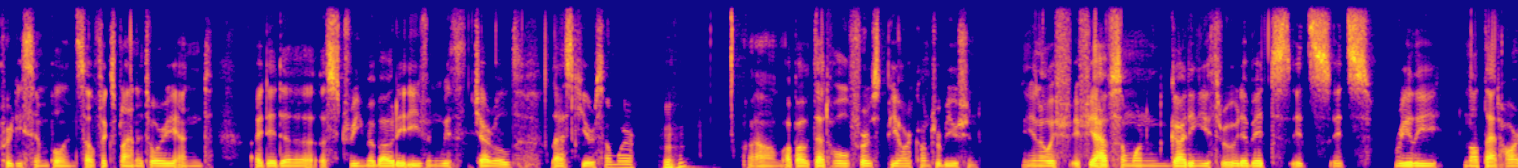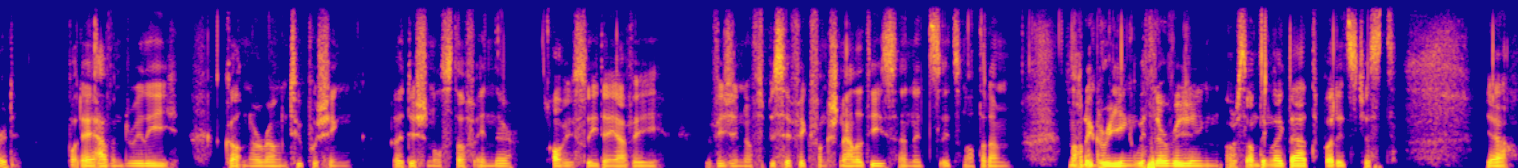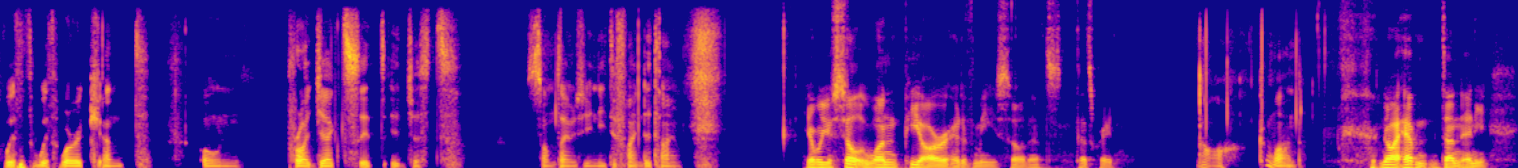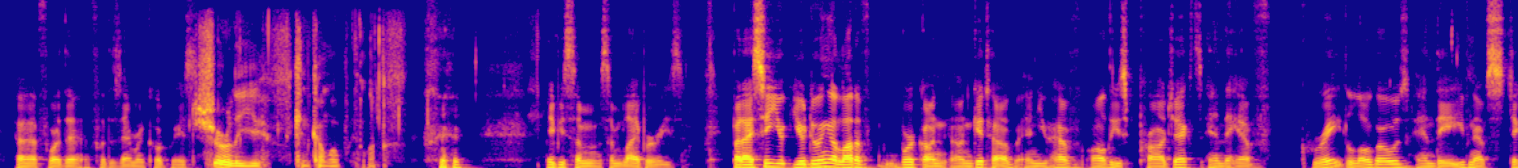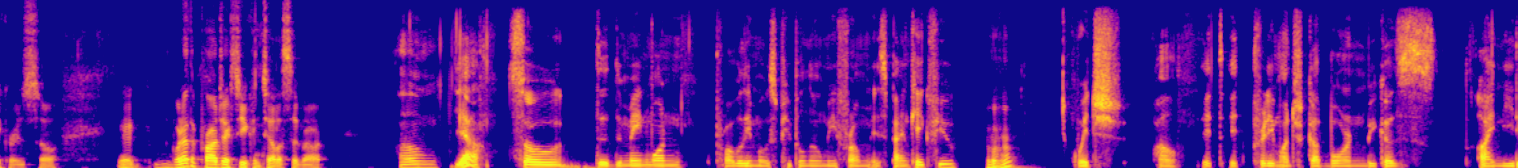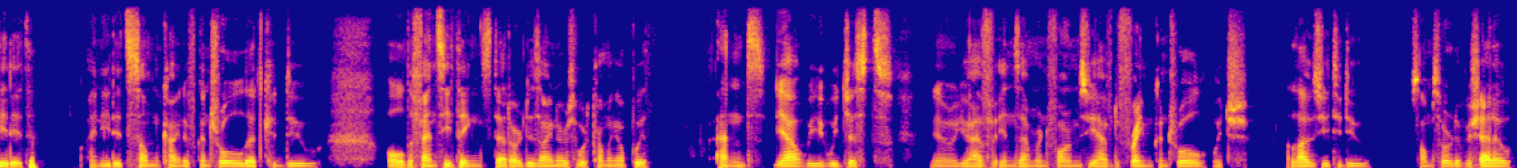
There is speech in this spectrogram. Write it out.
pretty simple and self-explanatory. And I did a, a stream about it even with Gerald last year somewhere Mhm. um, about that whole first PR contribution. You know, if if you have someone guiding you through it a bit, it's it's really not that hard. But I haven't really gotten around to pushing additional stuff in there. Obviously, they have a vision of specific functionalities, and it's it's not that I'm not agreeing with their vision or something like that, but it's just yeah, with with work and own projects, it it just sometimes you need to find the time. Yeah, well, you're still one PR ahead of me, so that's that's great. Oh, come on. no, I haven't done any uh, for the for the Xamarin Codebase. Surely you can come up with one. Maybe some some libraries. But I see you're, you're doing a lot of work on on GitHub, and you have all these projects, and they have great logos, and they even have stickers. So, uh, what are the projects you can tell us about? Um, yeah. So the the main one, probably most people know me from, is PancakeView, Mhm. which well, it it pretty much got born because I needed it. I needed some kind of control that could do all the fancy things that our designers were coming up with. And yeah, we we just you know you have in Xamarin Forms you have the frame control, which allows you to do some sort of a shadow.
